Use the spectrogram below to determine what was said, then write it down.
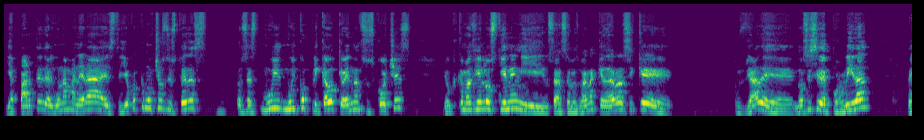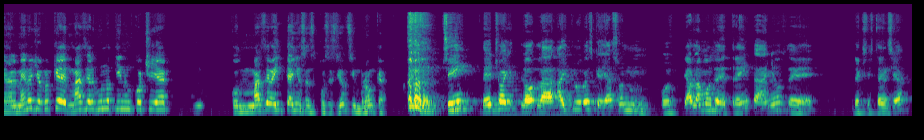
y aparte de alguna manera, este, yo creo que muchos de ustedes, o sea, es muy, muy complicado que vendan sus coches. Yo creo que más bien los tienen y, o sea, se los van a quedar así que, pues ya de, no sé si de por vida, pero al menos yo creo que más de alguno tiene un coche ya con más de 20 años en su posesión sin bronca. Sí, de hecho hay, hay clubes que ya son, pues ya hablamos de 30 años de, de existencia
